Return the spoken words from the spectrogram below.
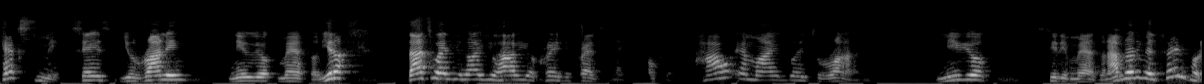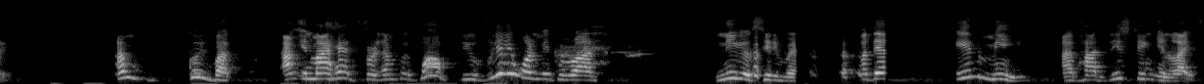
texts me, says, You're running New York Marathon. You know, that's when you know you have your crazy friends. Like, okay, how am I going to run New York City Marathon? I've not even trained for it. I'm going back. I'm in my head first. I'm going, Bob, do you really want me to run New York City Marathon? but then in me, I've had this thing in life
